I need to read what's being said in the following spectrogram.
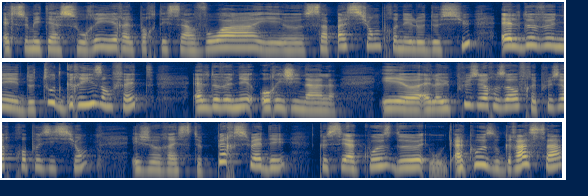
elle se mettait à sourire, elle portait sa voix et euh, sa passion prenait le dessus. Elle devenait de toute grise en fait, elle devenait originale. Et euh, elle a eu plusieurs offres et plusieurs propositions. Et je reste persuadée que c'est à cause de, à cause ou grâce à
